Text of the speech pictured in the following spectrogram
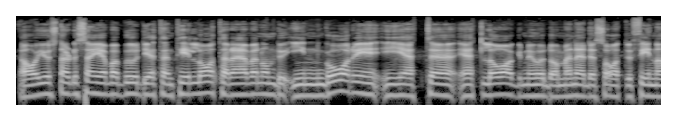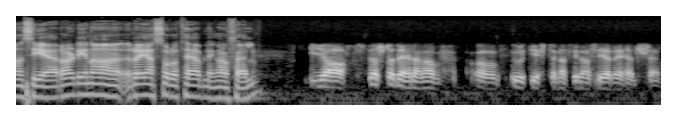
Ja, just när du säger vad budgeten tillåter, även om du ingår i, i ett, eh, ett lag nu då, men är det så att du finansierar dina resor och tävlingar själv? Ja, största delen av, av utgifterna finansierar jag helt själv.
